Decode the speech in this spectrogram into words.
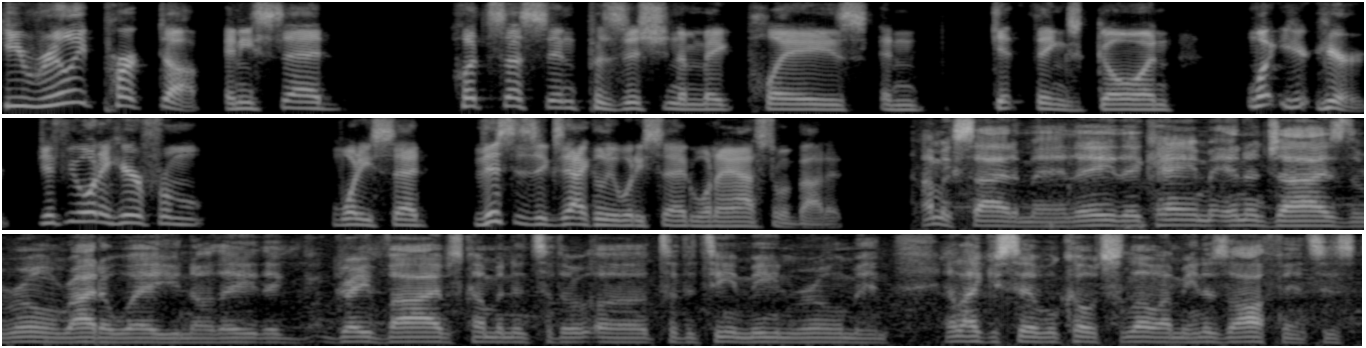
he really perked up and he said, puts us in position to make plays and get things going. What here, if you want to hear from what he said, this is exactly what he said when I asked him about it. I'm excited, man. They they came and energized the room right away. You know, they, they great vibes coming into the uh, to the team meeting room, and, and like you said with Coach Slow, I mean his offense is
